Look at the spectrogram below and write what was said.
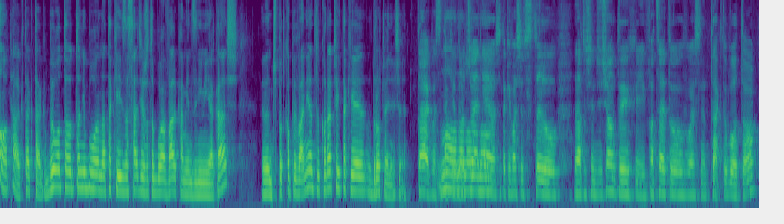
no tak, tak, tak. Było to, to nie było na takiej zasadzie, że to była walka między nimi jakaś, czy podkopywanie, tylko raczej takie droczenie się. Tak, właśnie No, takie no, no, no, droczenie, no. właśnie takie właśnie w stylu lat 80. i facetów, właśnie tak, to było to.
